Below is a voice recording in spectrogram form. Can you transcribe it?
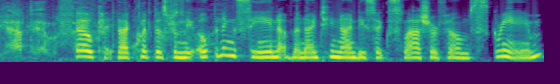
You have to have a favorite. Okay, that clip is from the opening scene of the 1996 slasher film Scream.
